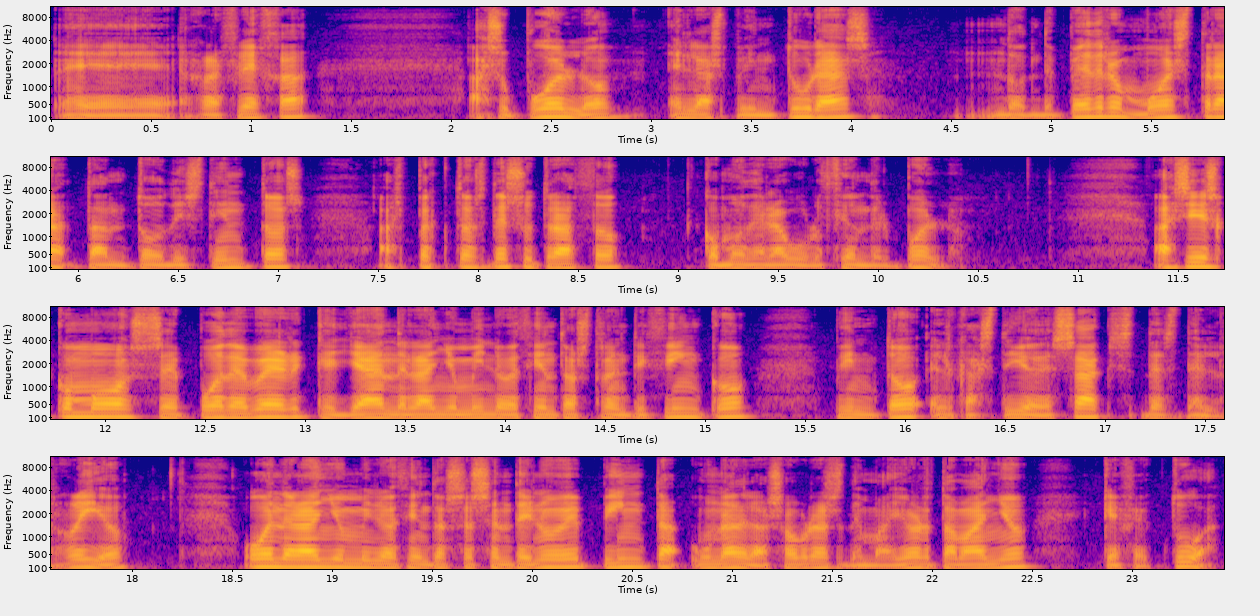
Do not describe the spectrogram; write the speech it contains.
eh, refleja a su pueblo en las pinturas donde Pedro muestra tanto distintos aspectos de su trazo como de la evolución del pueblo. Así es como se puede ver que ya en el año 1935 pintó el castillo de Sax desde el río, o en el año 1969 pinta una de las obras de mayor tamaño que efectúa,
